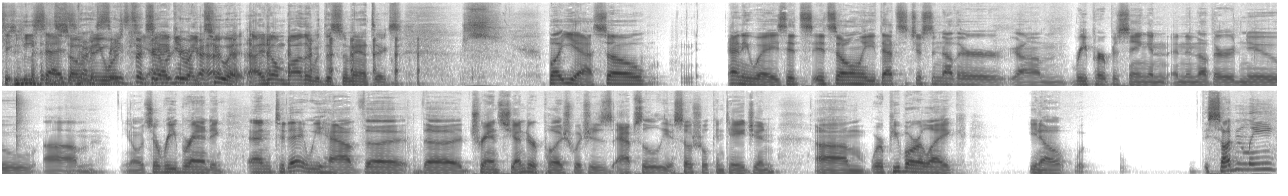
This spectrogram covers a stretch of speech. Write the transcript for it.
t- he says so many words. Vaccines to See, I get right to it. I don't bother with the semantics. but yeah so anyways it's it's only that's just another um, repurposing and, and another new um, you know it's a rebranding and today we have the the transgender push which is absolutely a social contagion um, where people are like you know suddenly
